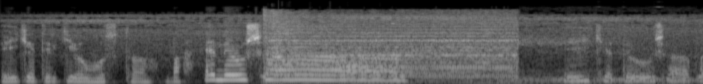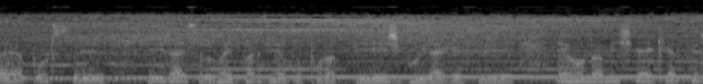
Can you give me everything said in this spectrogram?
এই ক্ষেতের কি অবস্থা? বা এনেও সাপ! এই ক্ষেতেও সাপ আয়া পড়ছে। এই রাইসেল ভাইপার দিয়া তো পুরা দেশ ভুইরা গেছে। এখন আমি সে ক্ষেতের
